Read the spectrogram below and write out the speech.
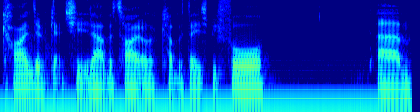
kind of get cheated out of the title a couple of days before. Um,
